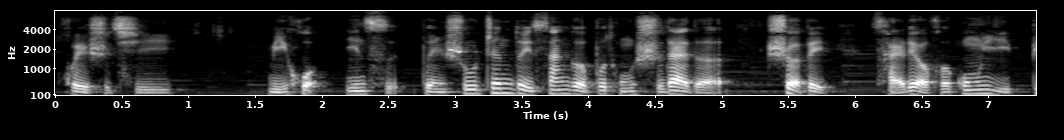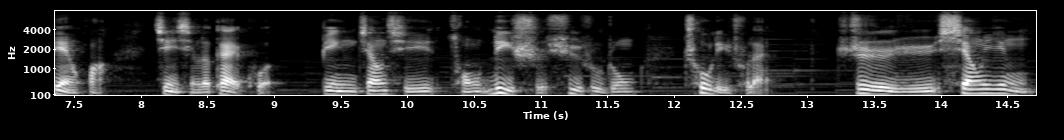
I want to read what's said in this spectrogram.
会使其。迷惑，因此本书针对三个不同时代的设备、材料和工艺变化进行了概括，并将其从历史叙述中抽离出来。至于相应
